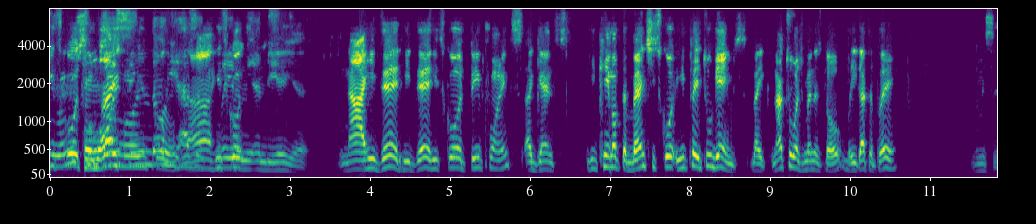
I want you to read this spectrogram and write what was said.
He scored From two what I've points. seen, though, he hasn't Nah, he played scored- in the NBA yet. Nah, he did. He did. He scored three points against. He came up the bench. He scored. He played two games. Like not too much minutes though, but he got to play. Let me see.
